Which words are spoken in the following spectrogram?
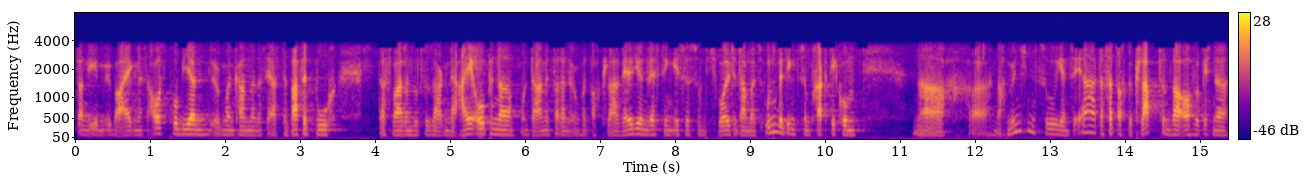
dann eben über eigenes Ausprobieren. Irgendwann kam dann das erste Buffett-Buch das war dann sozusagen der Eye-Opener und damit war dann irgendwann auch klar, Value Investing ist es und ich wollte damals unbedingt zum Praktikum nach, äh, nach München zu Jens Erhardt. Das hat auch geklappt und war auch wirklich eine,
